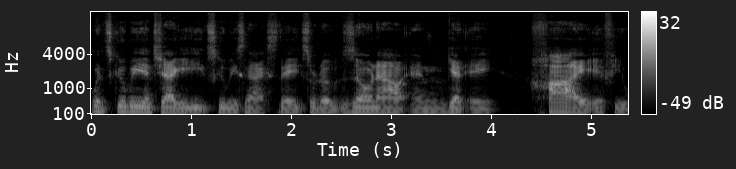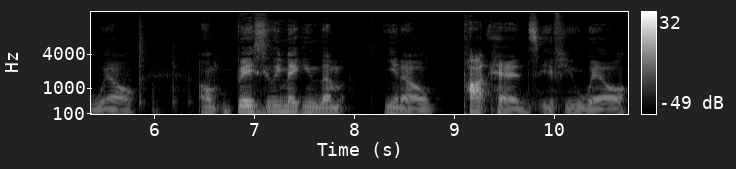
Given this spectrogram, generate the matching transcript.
when Scooby and Shaggy eat Scooby snacks, they sort of zone out and get a high, if you will, um, basically making them you know potheads, if you will.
